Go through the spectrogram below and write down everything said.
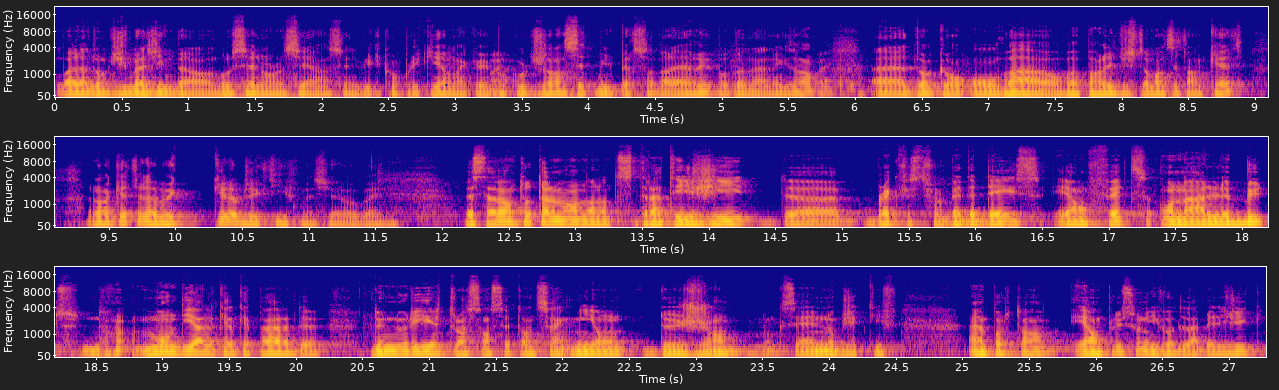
Voilà, donc j'imagine, ben, Bruxelles, on le sait, hein, c'est une ville compliquée, on accueille beaucoup de gens, 7000 personnes dans la rue, pour donner un exemple. Euh, donc on, va, on va parler justement de cette enquête. L'enquête, elle avait quel objectif, monsieur Aubin? Ben, Ça rentre totalement dans notre stratégie de Breakfast for Better Days. Et en fait, on a le but mondial, quelque part, de, de nourrir 375 millions de gens. Donc c'est un objectif important. Et en plus, au niveau de la Belgique,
